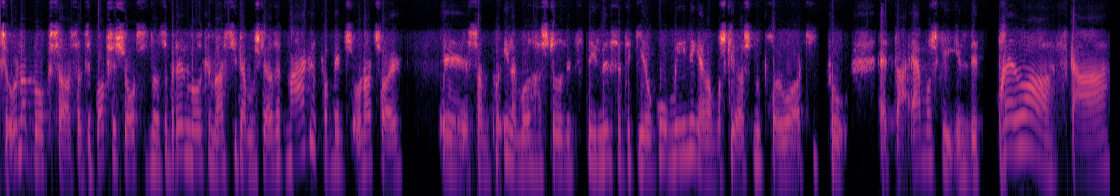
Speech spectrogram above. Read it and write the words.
til underbukser, og så til boxershorts og sådan noget. Så på den måde kan man også sige, at der er måske også et marked for mænds undertøj, øh, som på en eller anden måde har stået lidt stille. Så det giver jo god mening, at man måske også nu prøver at kigge på, at der er måske en lidt bredere skare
